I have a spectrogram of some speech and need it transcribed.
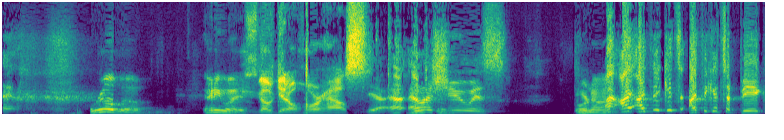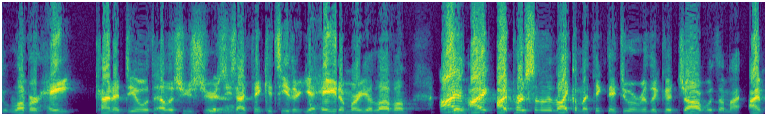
For real though. Anyways, go get a whorehouse. yeah, LSU is. or not. I, I- I think it's I think it's a big love or hate kind of deal with LSU's jerseys. I think it's either you hate them or you love them. I, I, I personally like them. I think they do a really good job with them. I, I'm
